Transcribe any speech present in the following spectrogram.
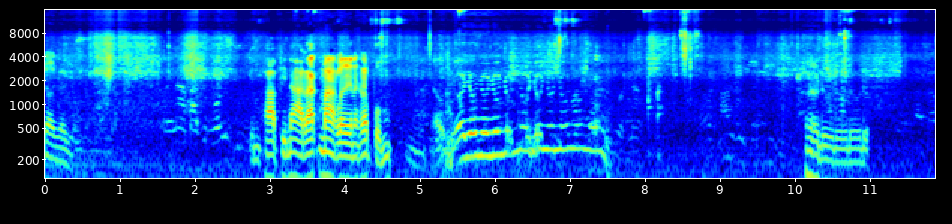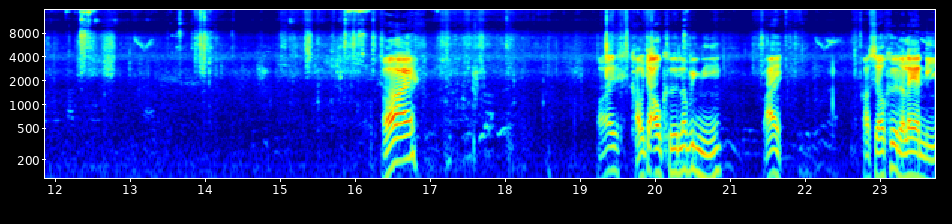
ยอยอยเป็นภาพที่น่ารักมากเลยนะครับ ผมเราดูดูดูดูเฮ้ยเฮ้ยเขาจะเอาคืนแล้ววิ่งหนีไปเขาเสียวขึ้นอะไรอันหนี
